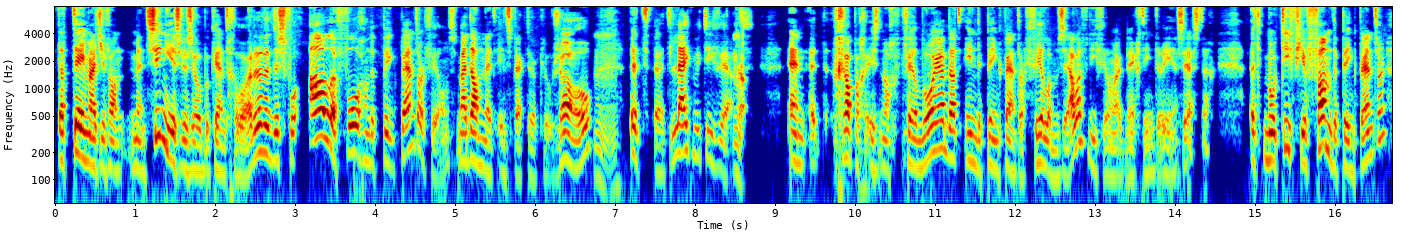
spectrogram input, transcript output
Dat themaatje van Mancini is weer zo bekend geworden. Dat het dus voor alle volgende Pink Panther films, maar dan met Inspector Clouseau, Hmm. het, het leidmotief werd. Ja. En het grappige is nog veel mooier dat in de Pink Panther film zelf, die film uit 1963, het motiefje van de Pink Panther,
